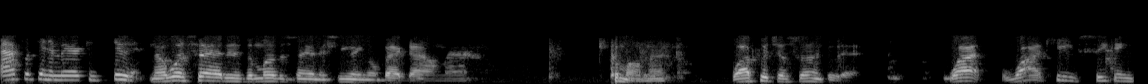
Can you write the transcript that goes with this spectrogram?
African American students. Now, what's sad is the mother saying that she ain't gonna back down, man. Come on, man. Why put your son through that? Why why keep seeking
